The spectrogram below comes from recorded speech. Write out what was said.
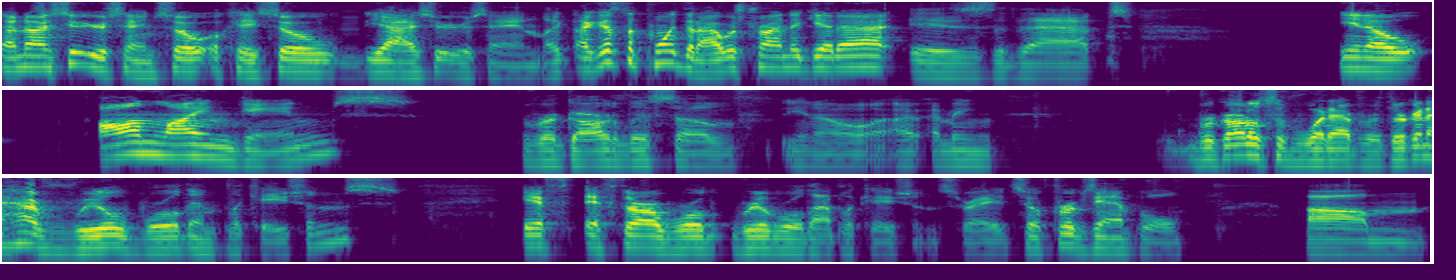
and I see what you're saying. So, okay, so Mhm. yeah, I see what you're saying. Like, I guess the point that I was trying to get at is that, you know, online games, regardless of, you know, I, I mean, regardless of whatever, they're going to have real world implications if if there are world real world applications, right? So, for example, um,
